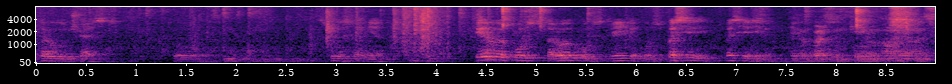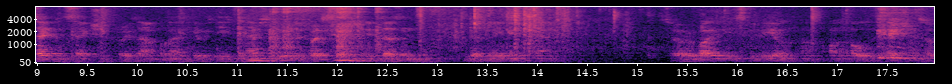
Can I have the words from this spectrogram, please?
вторую часть, то смысла нет. Первый курс, второй курс, третий курс, по се- по сессии. If a person came only on the second section, for example, and he was, he's been absent in the first section, it doesn't, doesn't make any sense. So everybody needs to be on, on on all the sections of.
